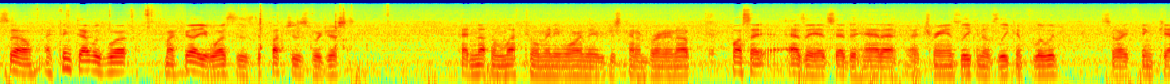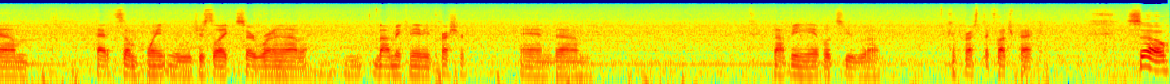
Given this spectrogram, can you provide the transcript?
so I think that was what my failure was, is the clutches were just, had nothing left to them anymore and they were just kind of burning up. Plus, I, as I had said, they had a, a trans leak and it was leaking fluid. So I think um, at some point we would just like start running out of not making any pressure and um, not being able to uh, compress the clutch pack. So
